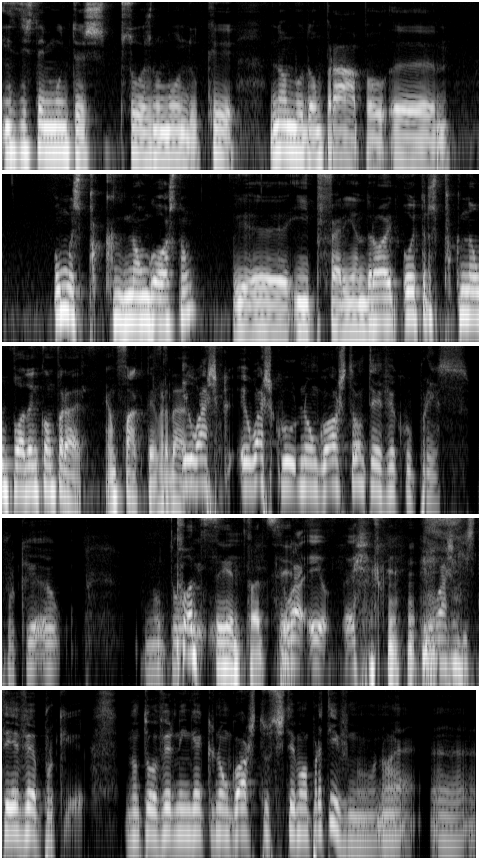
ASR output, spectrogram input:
existem muitas pessoas no mundo que não mudam para Apple, umas porque não gostam uh, e preferem Android, outras porque não o podem comprar. É um facto, é verdade. Eu acho que, eu acho que não gostam tem a ver com o preço, porque eu Tô, pode ser, pode ser. Eu, eu, eu, acho que isso tem a ver, porque não estou a ver ninguém que não goste do sistema operativo, não, não é? Uh,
